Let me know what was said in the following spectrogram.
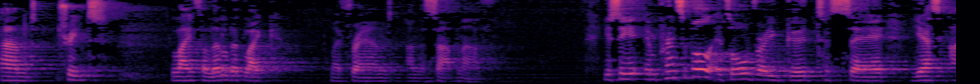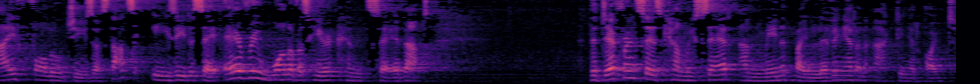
and treat life a little bit like my friend and the sat nav. You see, in principle, it's all very good to say, Yes, I follow Jesus. That's easy to say. Every one of us here can say that. The difference is, can we say it and mean it by living it and acting it out?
